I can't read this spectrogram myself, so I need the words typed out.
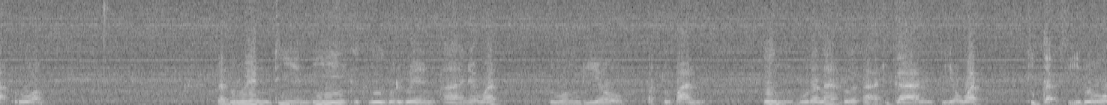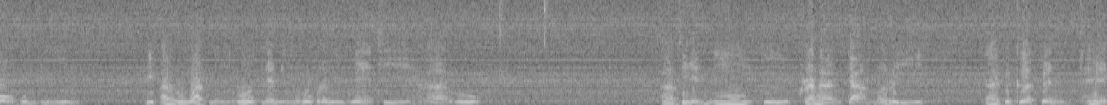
าพร่วม และบริเวณที่เห็นนี้ก็คือบริเวณภายในวัดดวงเดียว ปัจจุบัน ซึ่งบูรณะโดยพระอธิการปิยวัตรทิตสีโลบุญยืนมีพระรูปวัดหนึ่งรูปในหนึ่งรูปและมีแม่ทีห้ารูป ภาพที่เห็นนี้คือพระนางจามรี ได้ไปเกิดเป็นเทพ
